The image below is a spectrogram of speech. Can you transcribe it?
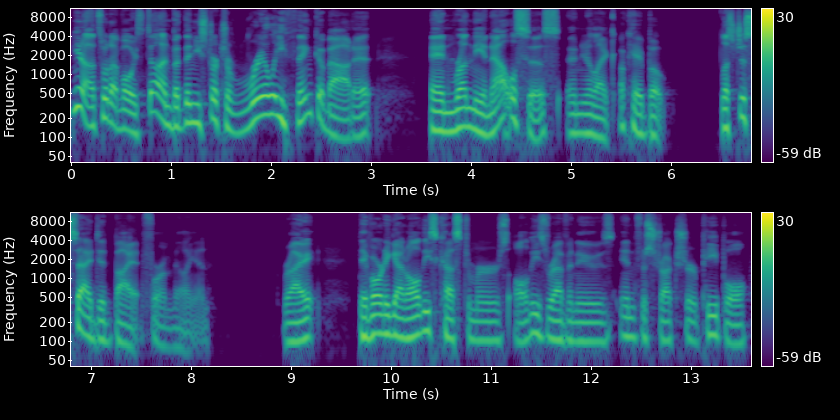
you know, that's what I've always done. But then you start to really think about it and run the analysis, and you're like, okay, but let's just say I did buy it for a million, right? They've already got all these customers, all these revenues, infrastructure, people.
